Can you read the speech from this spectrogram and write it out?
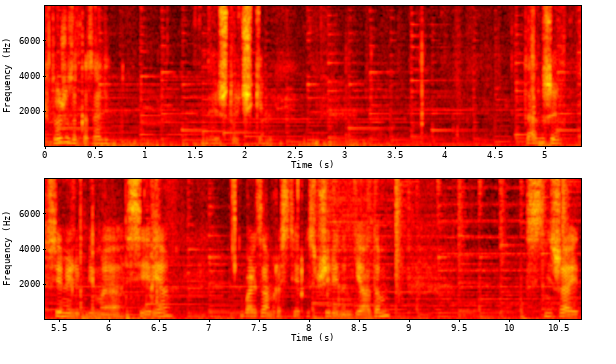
Их тоже заказали две штучки. Также всеми любимая серия. Бальзам растирка с пчелиным ядом. Снижает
